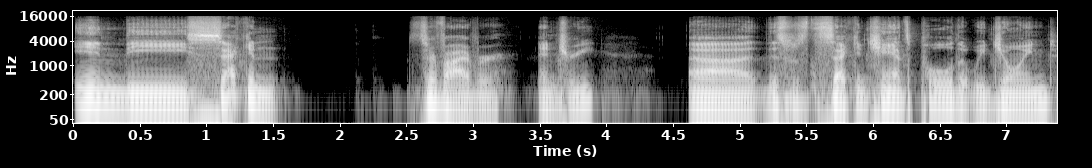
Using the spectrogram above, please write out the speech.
In the second survivor entry, uh, this was the second chance pool that we joined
